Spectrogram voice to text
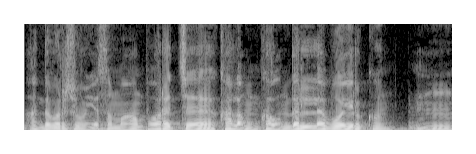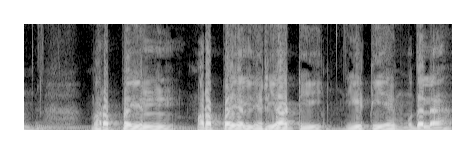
அந்த வருஷம் எசமாக போறச்ச களம் கவுந்தல்ல போயிருக்கும். ம் மரப்பையில் மரப்பயல் எரியாட்டி ஈட்டியை முதல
